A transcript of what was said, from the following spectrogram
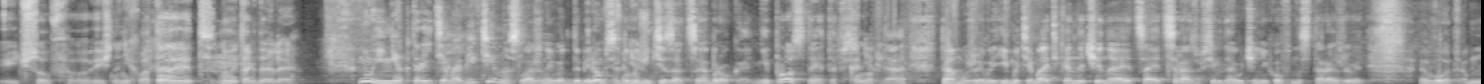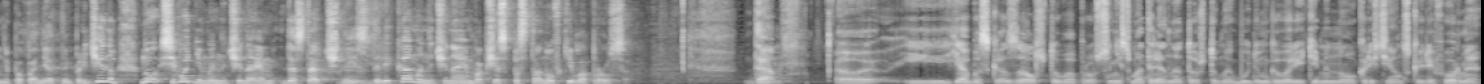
и часов вечно не хватает, ну и так далее. Ну и некоторые темы объективно сложны. Вот доберемся Конечно. до монетизации оброка. Не просто это все. Конечно. Да? Там уже и математика начинается, а это сразу всегда учеников настораживает вот, по понятным причинам. Но сегодня мы начинаем достаточно издалека, мы начинаем вообще с постановки вопроса. Да, э, и я бы сказал, что вопрос, несмотря на то, что мы будем говорить именно о крестьянской реформе,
